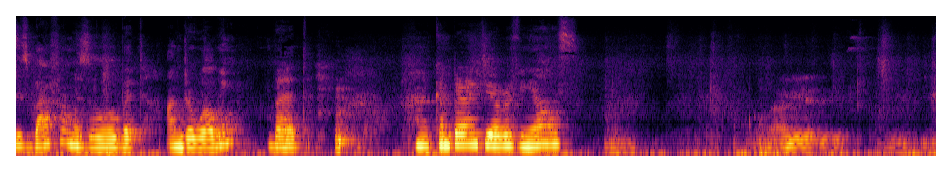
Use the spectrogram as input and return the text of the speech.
This bathroom is a little bit underwhelming, but comparing to everything else, I mean, I think it, you, you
